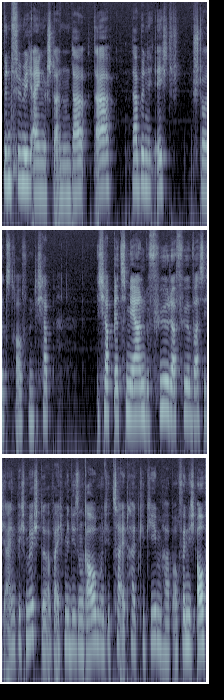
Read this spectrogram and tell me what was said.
bin für mich eingestanden. Und da, da, da bin ich echt stolz drauf. Und ich habe ich habe jetzt mehr ein Gefühl dafür, was ich eigentlich möchte, weil ich mir diesen Raum und die Zeit halt gegeben habe. Auch wenn ich auch,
